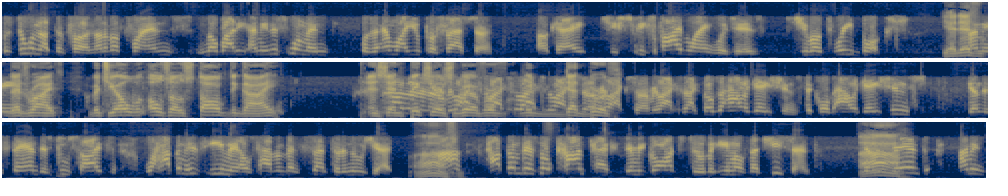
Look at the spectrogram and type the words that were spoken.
was doing nothing for her. None of her friends, nobody. I mean, this woman was an NYU professor, okay? She speaks five languages. She wrote three books. Yeah, that's, I mean- that's right. But she also stalked the guy and sent No, no, no, no, pictures relax, with, relax, with relax, dead sir, birds. Relax, sir, relax, relax. Those are allegations. They're called allegations. You understand? There's two sides. Well, how come his emails haven't been sent to the news yet? Ah. Huh? How come there's no context in regards to the emails that she sent? You Ah. understand? I mean,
